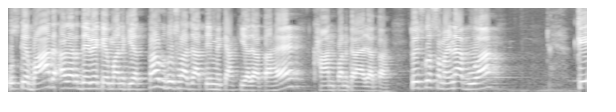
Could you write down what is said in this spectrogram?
उसके बाद अगर देवे के मन किया, तब दूसरा जाति में क्या किया जाता है? खान पान कराया जाता है। तो इसको समझना बुआ कि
